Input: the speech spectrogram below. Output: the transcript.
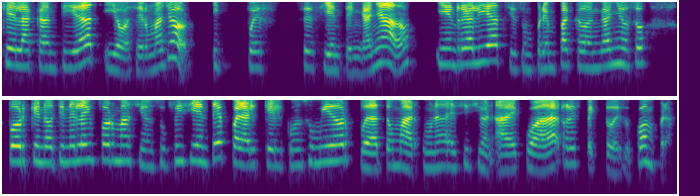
que la cantidad iba a ser mayor y pues se siente engañado y en realidad si es un preempacado engañoso porque no tiene la información suficiente para que el consumidor pueda tomar una decisión adecuada respecto de su compra.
